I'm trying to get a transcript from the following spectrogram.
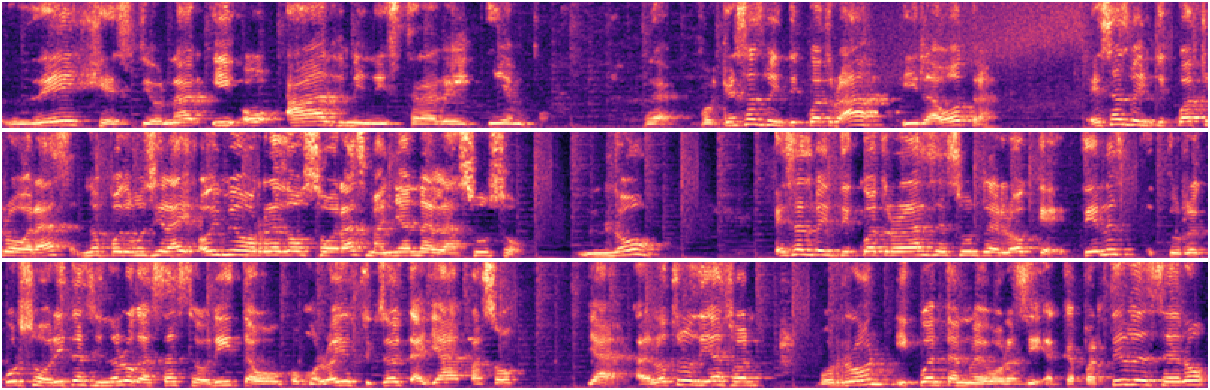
de gestionar y o administrar el tiempo. Porque esas 24, ah, y la otra, esas 24 horas no podemos decir, ay, hoy me ahorré dos horas, mañana las uso. No. Esas 24 horas es un reloj tienes tu recurso ahorita, si no lo gastaste ahorita o como lo hayas fixado ahorita, ya pasó. Ya, al otro día son borrón y cuenta nueva. Ahora sí, que a partir de cero,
